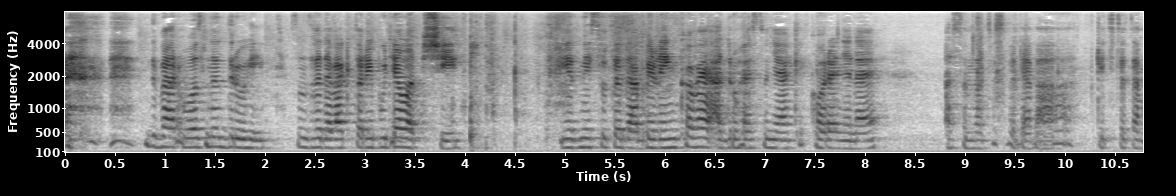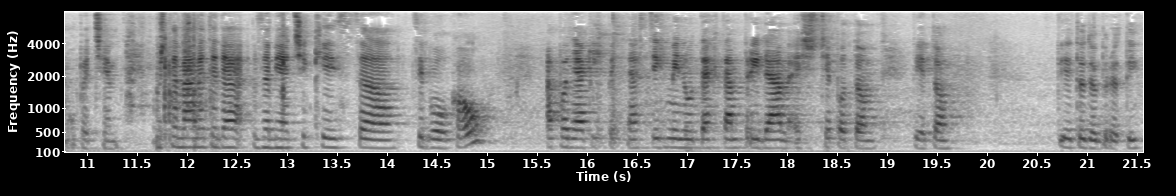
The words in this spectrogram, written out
dva rôzne druhy. Som zvedavá, ktorý bude lepší. Jedny sú teda bylinkové a druhé sú nejaké korenené. A som na to zvedavá, keď to tam upečiem. Už tam máme teda zemiačiky s eh, cibulkou a po nejakých 15 minútach tam pridám ešte potom tieto, tieto dobroty.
